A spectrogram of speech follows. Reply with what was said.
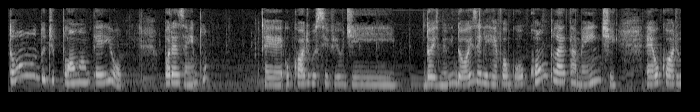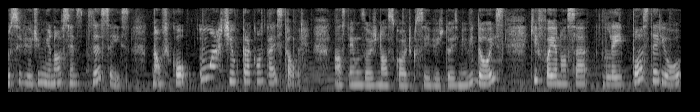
todo o diploma anterior. Por exemplo, é, o Código Civil de 2002 ele revogou completamente é, o Código Civil de 1916. Não ficou um artigo para contar a história. Nós temos hoje nosso Código Civil de 2002, que foi a nossa lei posterior,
